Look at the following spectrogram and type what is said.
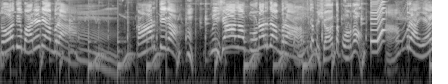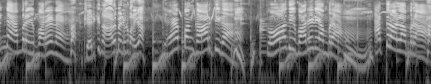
ചോതി ഭരണി അമ്പ്ര. കാർത്തിക വിശാഖ പുണർന്ന അമ്പ്ര. കാർത്തിക വിശ്വാസത്തെ പുണർന്നോ? അമ്പ്ര എന്നെ അമ്പ്ര ഈ പറയണേ. ഹ, ശരിക്കും നാളെ പേരും കൂടെ പറയാ. ചേപ്പം കാർത്തിക ചോതി ഭരണി അമ്പ്ര. അത്ര ഉള്ള അമ്പ്ര. ഹ,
